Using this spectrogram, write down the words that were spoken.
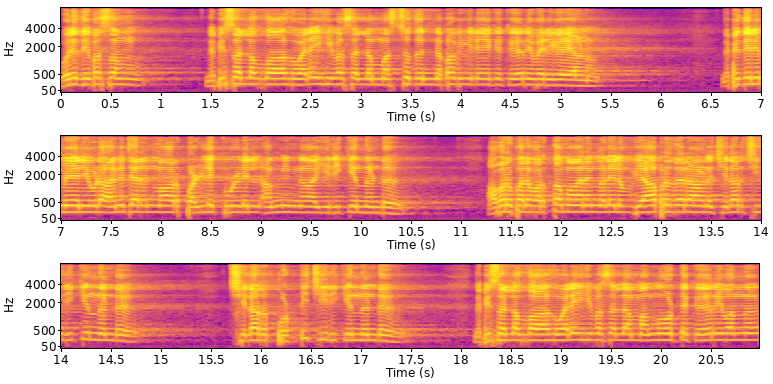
ഒരു ദിവസം നബിസല്ലാഹു അലൈഹി വസല്ലം മസ്ജിദുൻ നബവിയിലേക്ക് കയറി വരികയാണ്. നബി തിരുമേനിയുടെ അനുചരന്മാർ പള്ളിക്കുള്ളിൽ അങ്ങിങ്ങായി ഇരിക്കുന്നുണ്ട്. അവർ പല വർത്തമാനങ്ങളിലും വ്യാപൃതരാണ്. ചിലർ ചിരിക്കുന്നുണ്ട്. ചിലർ പൊട്ടിച്ചിരിക്കുന്നുണ്ട്. നബി സല്ലല്ലാഹു അലൈഹി വസല്ലം അങ്ങോട്ട് കയറി വന്ന്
